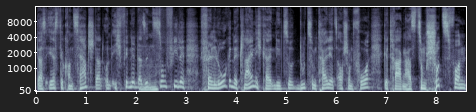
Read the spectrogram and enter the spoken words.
das erste Konzert statt. Und ich finde, da mhm. sind so viele verlogene Kleinigkeiten, die zu, du zum Teil jetzt auch schon vorgetragen hast. Zum Schutz von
